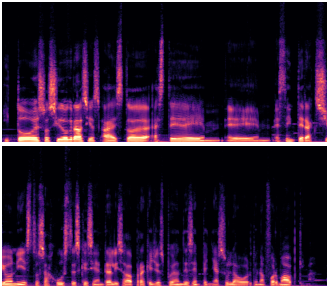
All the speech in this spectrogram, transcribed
y todo eso ha sido gracias a esta, este, em, esta interacción y estos ajustes que se han realizado para que ellos puedan desempeñar su labor de una forma óptima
